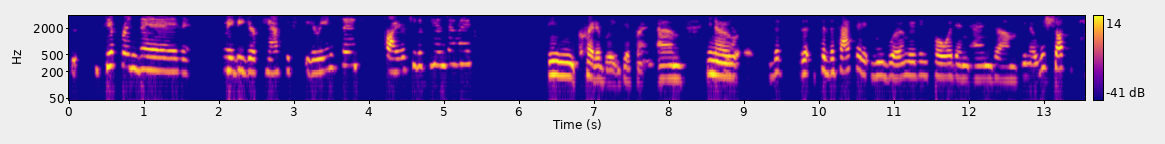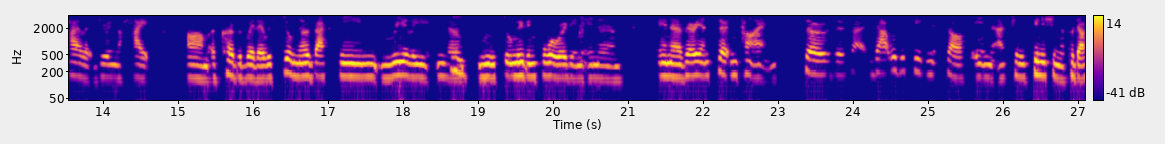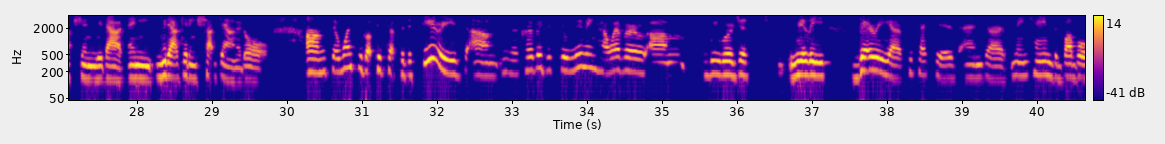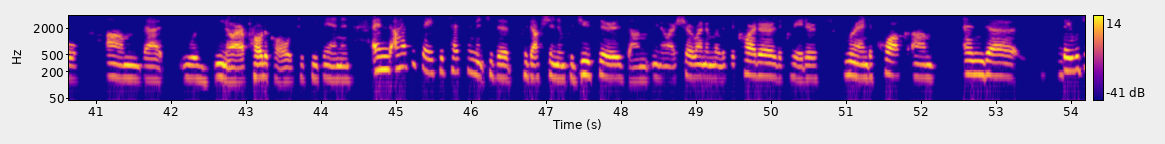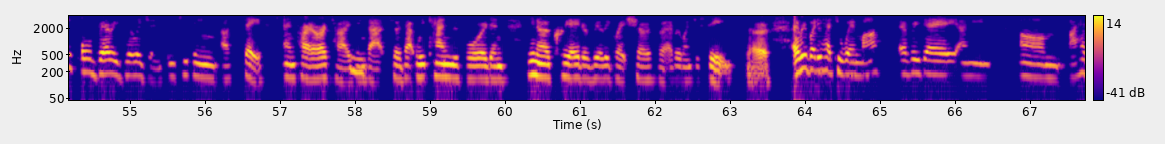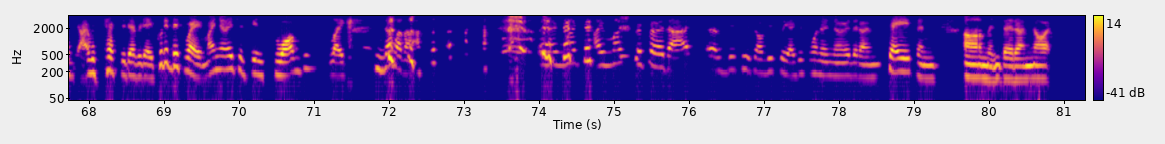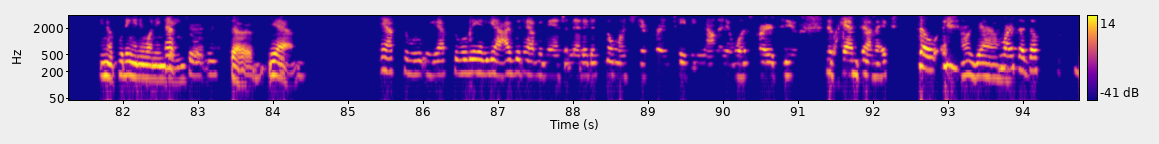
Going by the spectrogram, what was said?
different than maybe your past experiences prior to the pandemic? Incredibly different. Um, you know, yeah. the, the, so the fact that it, we were moving forward and, and, um, you know, we shot the pilot during the height um, of COVID where there was still no vaccine, really, you know, mm. we were still moving forward in, in a, in a very uncertain time. So the, that was a feat in itself in actually finishing the production without any, without getting shut down at all. Um, so once we got picked up for the series, um, you know, COVID was still looming. However, um, we were just really very uh, protective and uh, maintained the bubble um, that was, you know, our protocol to keep in. And, and I have to say it's a testament to the production and producers, um, you know, our showrunner Melissa Carter, the creator Miranda Kwok, um, and, uh, they were just all very diligent in keeping us safe and prioritizing mm. that so that we can move forward and, you know, create a really great show for everyone to see. So everybody had to wear masks every day. I mean, um, I had, I was tested every day. Put it this way, my nose has been swabbed like no other. I much, I much prefer that uh, because obviously I just want to know that I'm safe and, um, and that I'm not, you know, putting anyone in absolutely. danger. So, yeah. Absolutely, absolutely. And yeah, I would have imagined that it is so much different taping now than it was prior to the pandemic. So, oh yeah, Martha, the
